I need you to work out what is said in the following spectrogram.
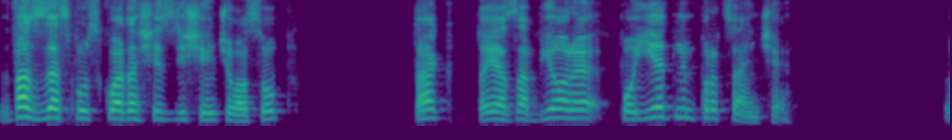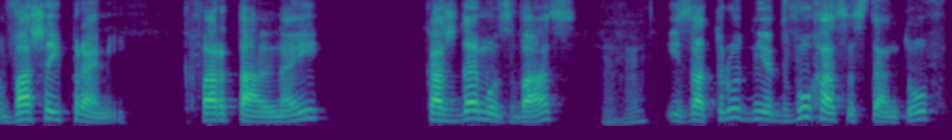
Was zespół składa się z 10 osób, tak? To ja zabiorę po jednym procencie Waszej premii kwartalnej każdemu z Was Mhm. i zatrudnię dwóch asystentów,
